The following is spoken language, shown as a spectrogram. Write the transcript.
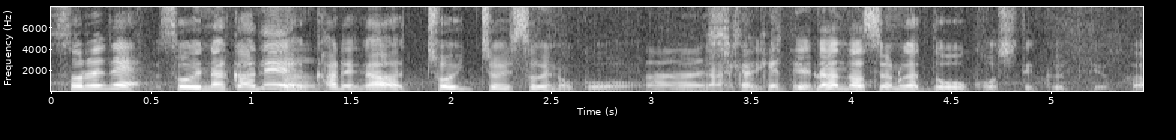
それで？そういう中でうん。彼がちょいちょいそういうのをこう出してき仕掛けてだんだんそういうのが同行していくっていうあか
